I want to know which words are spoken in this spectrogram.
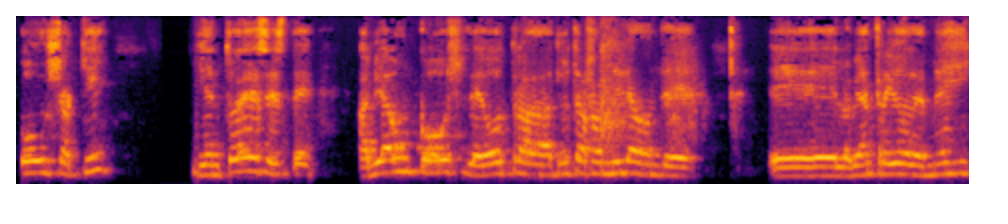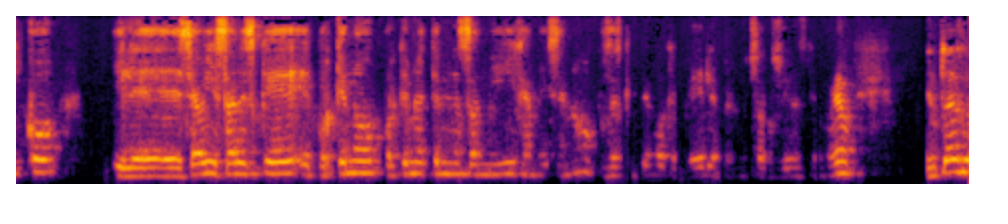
coach aquí. Y entonces este, había un coach de otra, de otra familia donde eh, lo habían traído de México y le decía, oye, ¿sabes qué? ¿Por qué no, por qué no terminas a mi hija? Me dice, no, pues es que tengo que pedirle permiso a los señores Entonces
